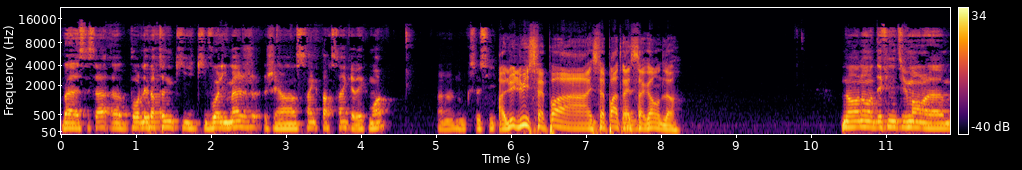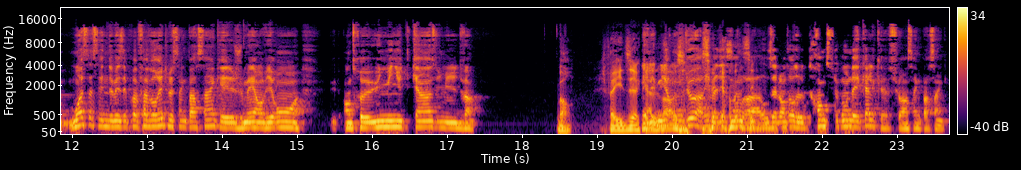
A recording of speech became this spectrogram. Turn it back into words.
Bah, c'est ça. Euh, pour les personnes qui, qui voient l'image, j'ai un 5 par 5 avec moi. donc ceci. Ah, lui, lui, il se fait pas, il se fait pas à 13 secondes, là. Non, non, définitivement. moi, ça, c'est une de mes épreuves favorites, le 5 par 5 et je mets environ entre 1 minute 15, 1 minute 20. Bon, j'ai failli dire Et les meilleurs mondiaux arrivent à descendre aux alentours de 30 secondes et quelques sur un 5 par 5.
